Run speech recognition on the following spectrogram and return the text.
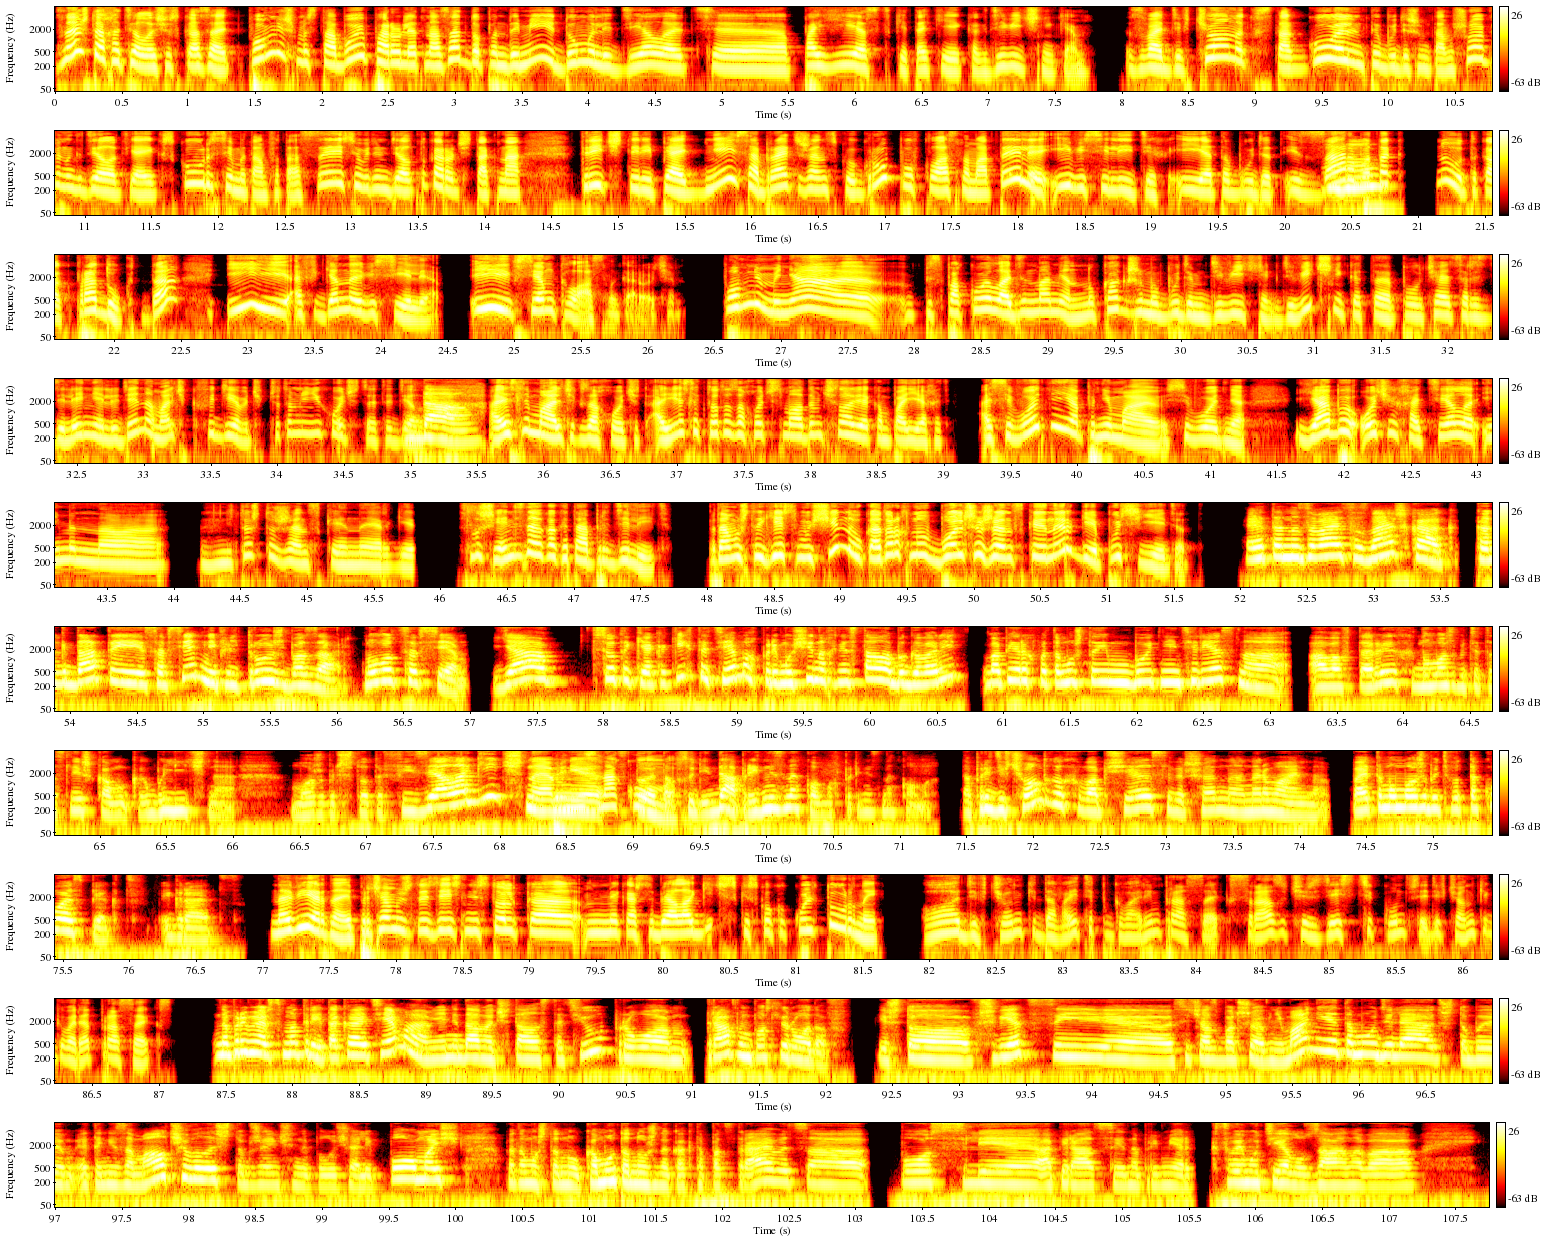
Знаешь, что я хотела еще сказать? Помнишь, мы с тобой пару лет назад до пандемии думали делать э, поездки такие, как девичники? звать девчонок в Стокгольм, ты будешь им там шопинг делать, я экскурсии, мы там фотосессию будем делать. Ну, короче, так, на 3-4-5 дней собрать женскую группу в классном отеле и веселить их. И это будет и заработок, uh-huh. ну, это как продукт, да, и офигенное веселье. И всем классно, короче. Помню, меня э, беспокоил один момент. Ну как же мы будем девичник? Девичник это, получается, разделение людей на мальчиков и девочек. Что-то мне не хочется это делать. Да. А если мальчик захочет? А если кто-то захочет с молодым человеком поехать? А сегодня я понимаю, сегодня я бы очень хотела именно не то что женской энергии. Слушай, я не знаю, как это определить. Потому что есть мужчины, у которых, ну, больше женской энергии, пусть едет. Это называется, знаешь как, когда ты совсем не фильтруешь базар. Ну вот совсем. Я все-таки о каких-то темах при мужчинах не стала бы говорить. Во-первых, потому что им будет неинтересно, а во-вторых, ну, может быть, это слишком как бы личное. Может быть, что-то физиологичное при мне незнакомых. стоит обсудить. Да, при незнакомых, при незнакомых. А при девчонках вообще совершенно нормально. Поэтому, может быть, вот такой аспект играет. Наверное. Причем, что здесь не столько, мне кажется, биологический, сколько культурный. О, девчонки, давайте поговорим про секс. Сразу через 10 секунд все девчонки говорят про секс. Например, смотри, такая тема, я недавно читала статью про травмы после родов. И что в Швеции сейчас большое внимание этому уделяют, чтобы это не замалчивалось, чтобы женщины получали помощь, потому что, ну, кому-то нужно как-то подстраиваться после операции, например, к своему телу заново.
